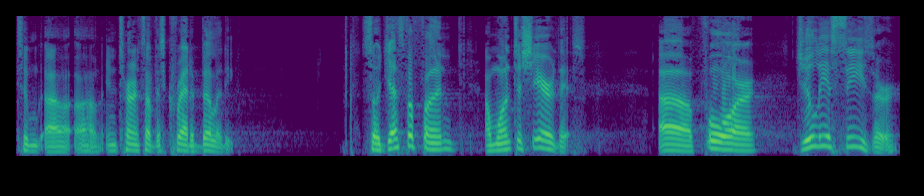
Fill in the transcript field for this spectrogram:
to uh, uh, in terms of its credibility. So just for fun, I want to share this. Uh, for Julius Caesar,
